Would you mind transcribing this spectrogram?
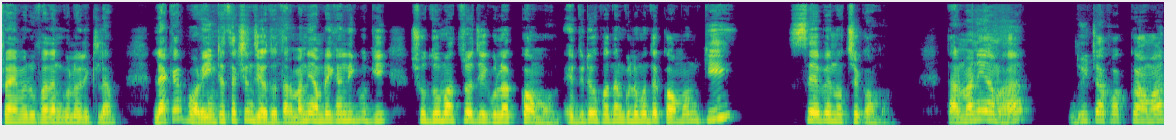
প্রাইমের উপাদানগুলো লিখলাম। লেখার পরে ইন্টারসেকশন যেহেতু, তার মানে আমরা এখানে লিখব কি? শুধুমাত্র যেগুলো কমন এই দুটো উপাদানগুলোর মধ্যে কমন কি? সেভেন হচ্ছে কমন তার মানে আমার দুইটা পক্ষ আমার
